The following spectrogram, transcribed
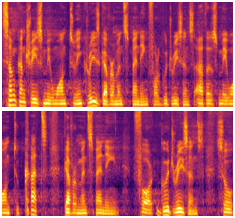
Some countries may want to increase government spending for good reasons. Others may want to cut government spending for good reasons. So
